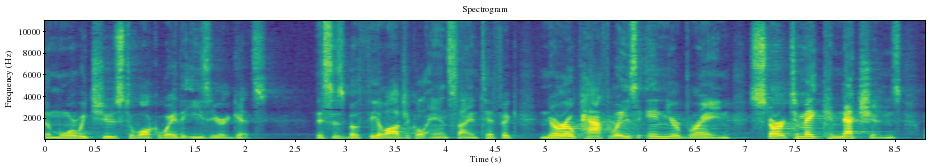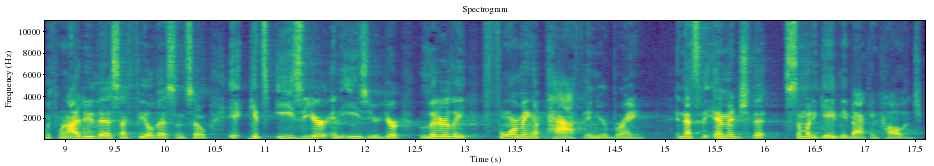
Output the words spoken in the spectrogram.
The more we choose to walk away, the easier it gets. This is both theological and scientific. Neuro pathways in your brain start to make connections with when I do this, I feel this. And so it gets easier and easier. You're literally forming a path in your brain. And that's the image that somebody gave me back in college.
